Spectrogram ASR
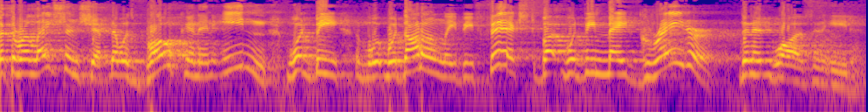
That the relationship that was broken in Eden would, be, would not only be fixed, but would be made greater than it was in Eden.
